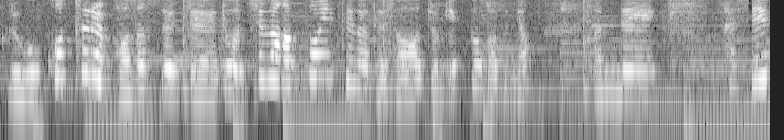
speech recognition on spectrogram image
그리고 코트를 벗었을 때에도 치마가 포인트가 돼서 좀 이쁘거든요. 근데 사실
